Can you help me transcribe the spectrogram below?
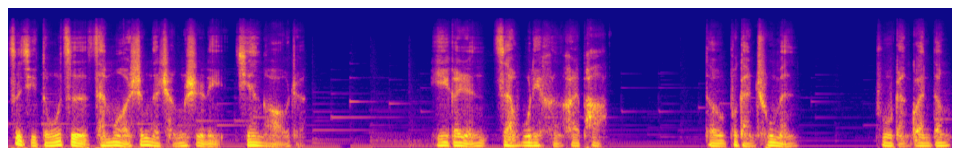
自己独自在陌生的城市里煎熬着，一个人在屋里很害怕，都不敢出门，不敢关灯，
